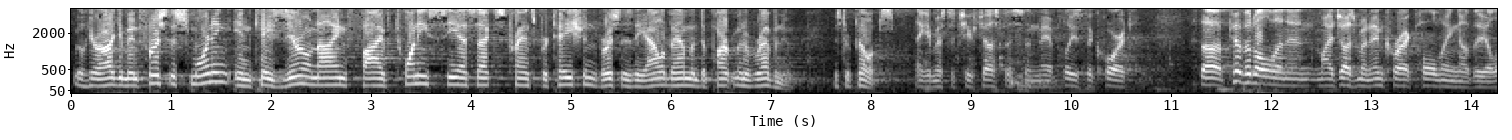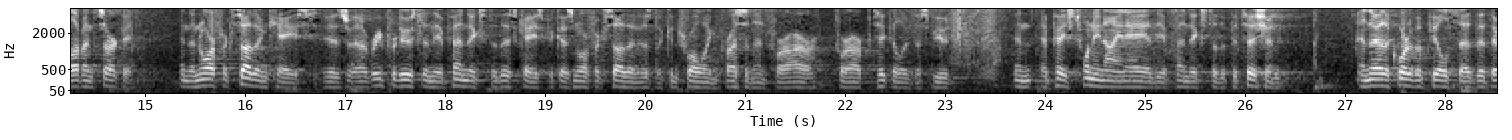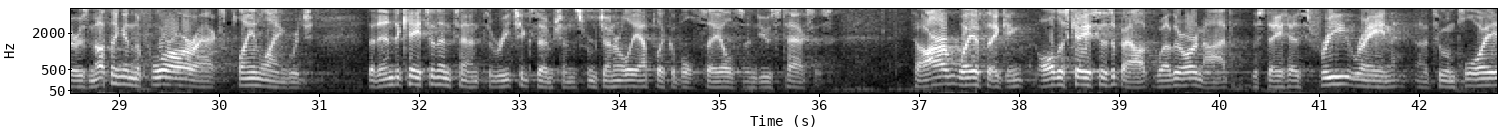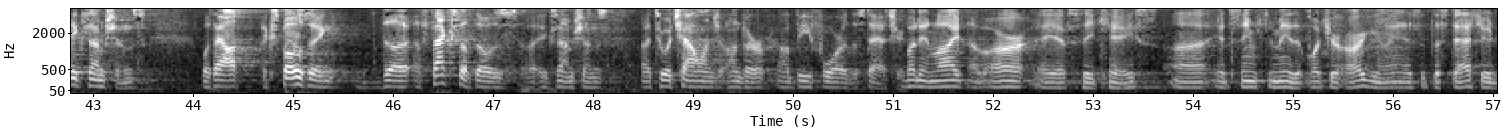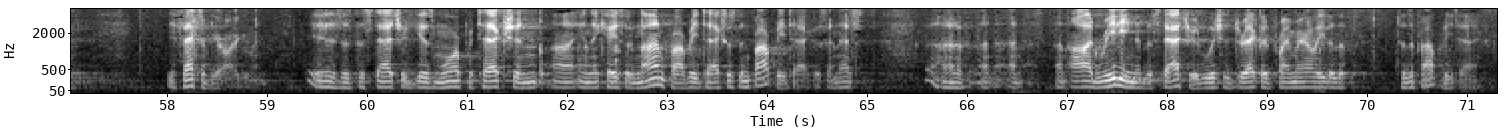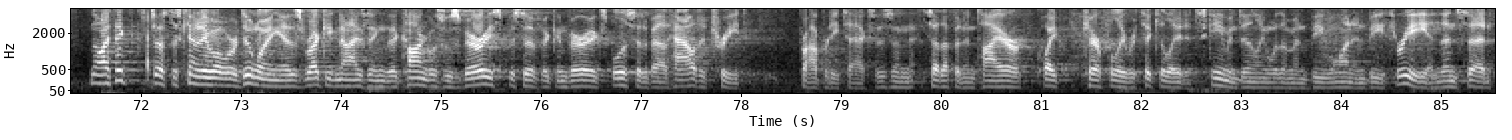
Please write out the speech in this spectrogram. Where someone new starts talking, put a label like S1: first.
S1: We'll hear argument first this morning in Case 09520, CSX Transportation versus the Alabama Department of Revenue. Mr. Phillips.
S2: Thank you, Mr. Chief Justice, and may it please the Court. The pivotal and, in my judgment, incorrect holding of the 11th Circuit in the Norfolk Southern case is uh, reproduced in the appendix to this case because Norfolk Southern is the controlling precedent for our, for our particular dispute. In, at page 29A of the appendix to the petition, and there the Court of Appeals said that there is nothing in the 4R Act's plain language that indicates an intent to reach exemptions from generally applicable sales and use taxes. To our way of thinking, all this case is about whether or not the state has free reign uh, to employ exemptions without exposing the effects of those uh, exemptions uh, to a challenge under uh, B4 of the statute.
S3: But in light of our AFC case, uh, it seems to me that what you're arguing is that the statute, the effect of your argument, is that the statute gives more protection uh, in the case of non-property taxes than property taxes, and that's uh, an, an, an, odd reading of the statute, which is directed primarily to the to the property tax.
S2: No, I think, Justice Kennedy, what we're doing is recognizing that Congress was very specific and very explicit about how to treat property taxes and set up an entire, quite carefully reticulated scheme in dealing with them in B1 and B3, and then said,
